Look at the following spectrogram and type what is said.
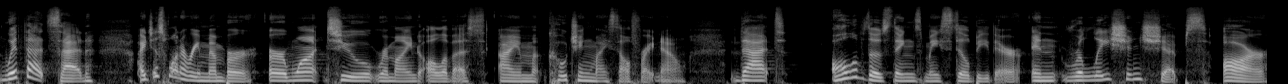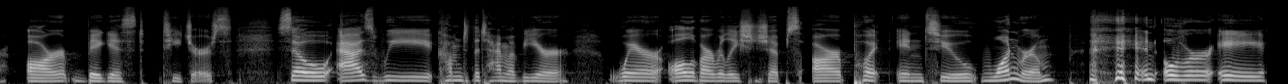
with that said, I just want to remember or want to remind all of us I'm coaching myself right now that all of those things may still be there, and relationships are our biggest teachers. So, as we come to the time of year where all of our relationships are put into one room and over a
